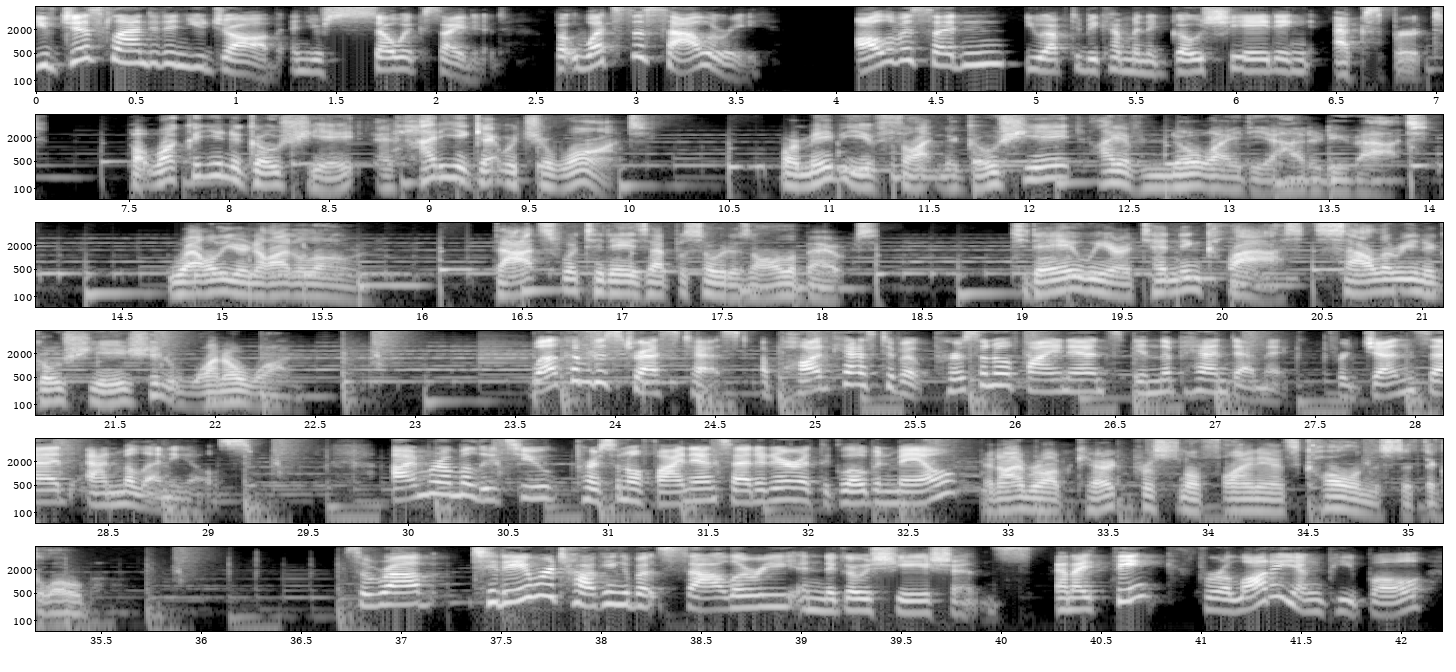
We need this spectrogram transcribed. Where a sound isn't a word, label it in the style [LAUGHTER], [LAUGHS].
You've just landed a new job and you're so excited. But what's the salary? All of a sudden, you have to become a negotiating expert. But what can you negotiate and how do you get what you want? Or maybe you've thought, negotiate? I have no idea how to do that. Well, you're not alone. That's what today's episode is all about. Today, we are attending class Salary Negotiation 101. Welcome to Stress Test, a podcast about personal finance in the pandemic for Gen Z and millennials. I'm Roma Luciw, personal finance editor at the Globe and Mail. And I'm Rob Carrick, personal finance columnist at the Globe. So, Rob, today we're talking about salary and negotiations. And I think for a lot of young people,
